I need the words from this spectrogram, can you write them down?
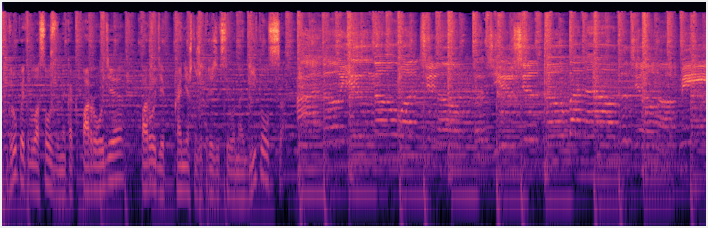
Группа эта была создана как пародия. Пародия, конечно же, прежде всего на Битлз.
